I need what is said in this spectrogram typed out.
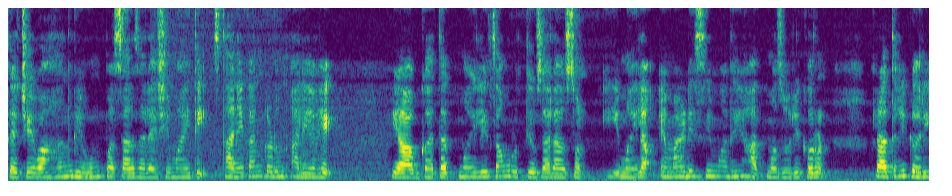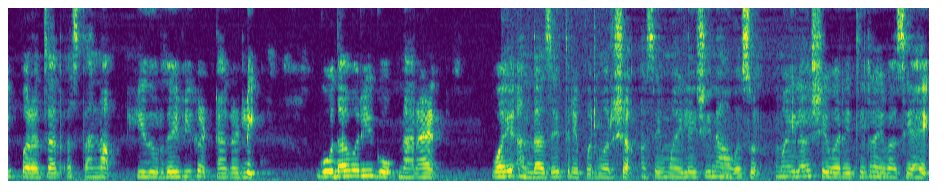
त्याचे वाहन घेऊन पसार झाल्याची माहिती स्थानिकांकडून आली आहे. या अपघातात महिलेचा मृत्यू झाला असून ही महिला एम आय डी सीमध्ये हातमजुरी करून रात्री घरी परत जात असताना ही दुर्दैवी घटना घडली. गोदावरी गोपनारायण वय अंदाजे त्रेपन्न वर्ष असे महिलेचे नाव असून महिला शिवर येथील रहिवासी आहे.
